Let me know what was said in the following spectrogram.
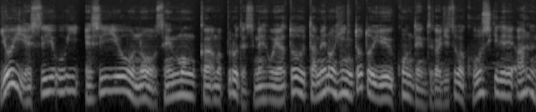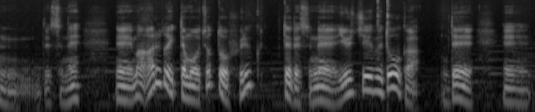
ー、良い SEO, の専門家、まあ、プロですねを雇うためのヒントというコンテンツが実は公式であるんですね。えまあ、あるといってもちょっと古くてですね YouTube 動画で、えー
